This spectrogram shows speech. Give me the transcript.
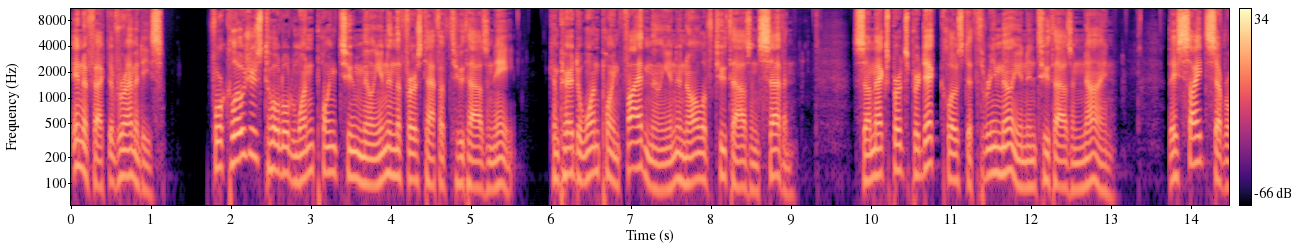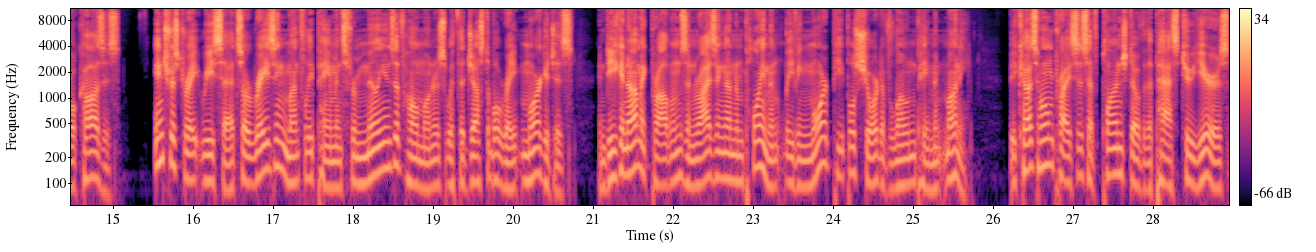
Ineffective remedies. Foreclosures totaled 1.2 million in the first half of 2008, compared to 1.5 million in all of 2007. Some experts predict close to 3 million in 2009. They cite several causes. Interest rate resets are raising monthly payments for millions of homeowners with adjustable rate mortgages, and economic problems and rising unemployment leaving more people short of loan payment money. Because home prices have plunged over the past two years,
